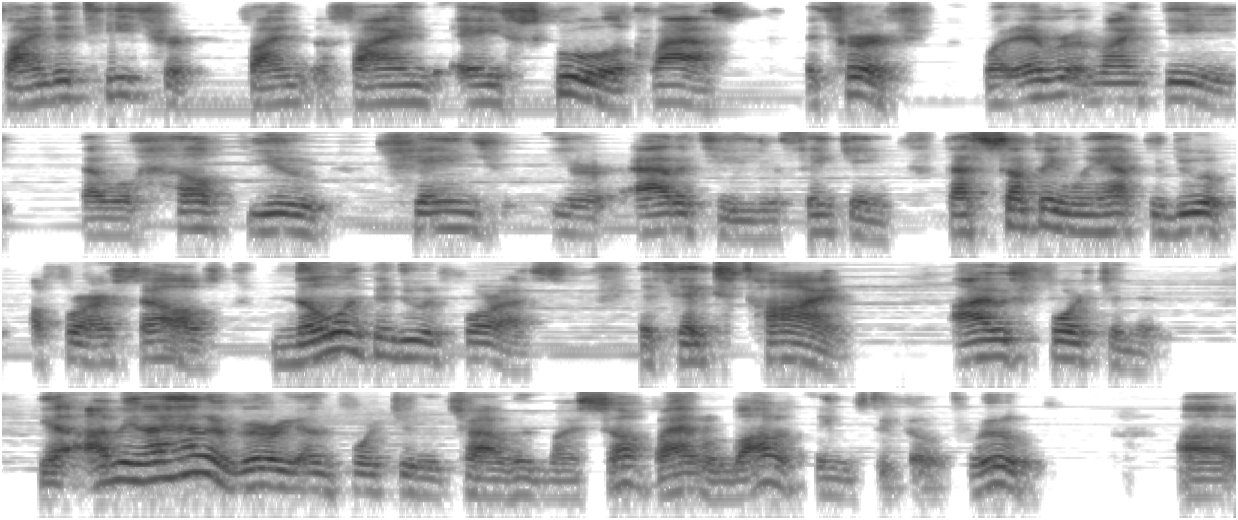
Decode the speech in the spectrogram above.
Find a teacher. Find find a school, a class, a church, whatever it might be that will help you change your attitude, your thinking. That's something we have to do for ourselves. No one can do it for us. It takes time. I was fortunate. Yeah, I mean, I had a very unfortunate childhood myself. I had a lot of things to go through. Uh,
